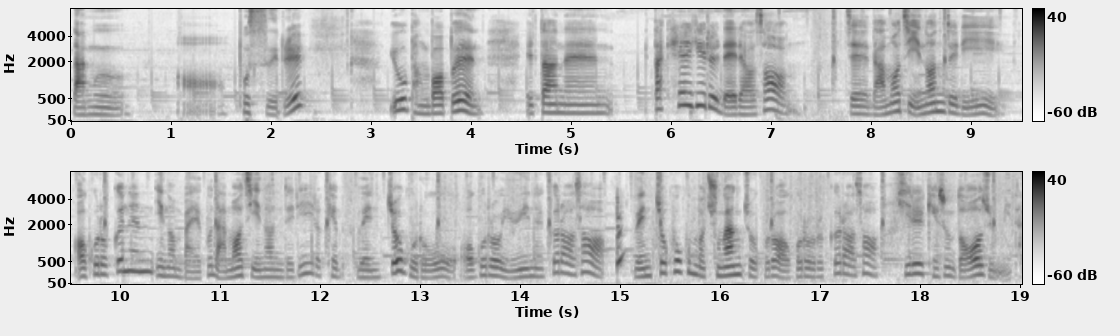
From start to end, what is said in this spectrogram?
나무 어, 보스를. 요 방법은 일단은 딱 헬기를 내려서 이제 나머지 인원들이 어그로 끄는 인원 말고 나머지 인원들이 이렇게 왼쪽으로 어그로 유인을 끌어서 왼쪽 혹은 뭐 중앙 쪽으로 어그로를 끌어서 길을 계속 넣어줍니다.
